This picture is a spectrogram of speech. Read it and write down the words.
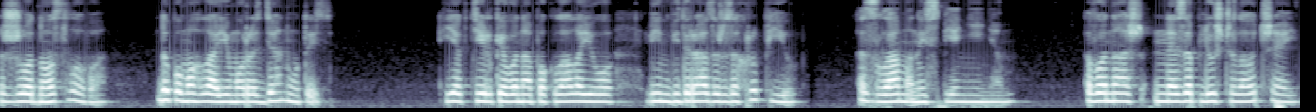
жодного слова, допомогла йому роздягнутись. Як тільки вона поклала його, він відразу ж захропів, зламаний сп'янінням. Вона ж не заплющила очей.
